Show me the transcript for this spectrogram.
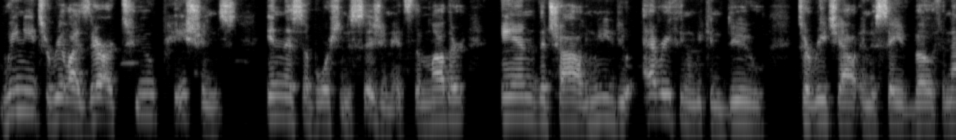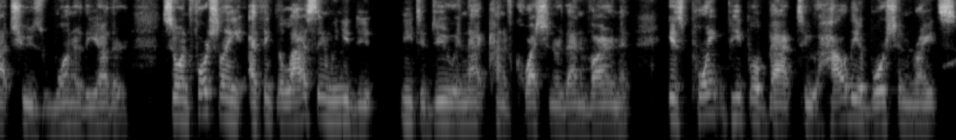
we need to realize there are two patients in this abortion decision it's the mother and the child. And we need to do everything we can do to reach out and to save both and not choose one or the other. So, unfortunately, I think the last thing we need to need to do in that kind of question or that environment is point people back to how the abortion rights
